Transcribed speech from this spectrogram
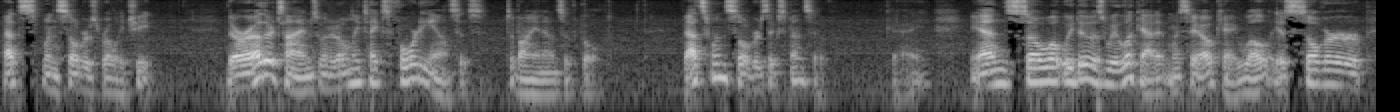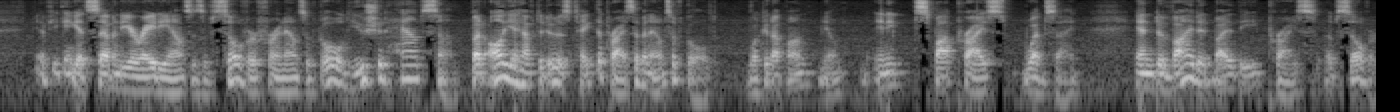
That's when silver's really cheap. There are other times when it only takes 40 ounces to buy an ounce of gold. That's when silver's expensive. Okay? And so what we do is we look at it and we say, okay, well, is silver if you can get 70 or 80 ounces of silver for an ounce of gold, you should have some. But all you have to do is take the price of an ounce of gold, look it up on you know any spot price website, and divide it by the price of silver.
